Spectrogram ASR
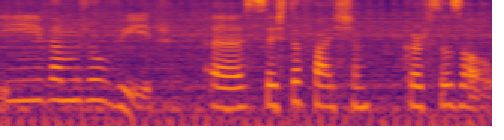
e vamos ouvir a sexta faixa, Curse Us All.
